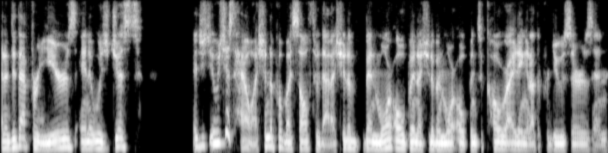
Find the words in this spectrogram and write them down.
And I did that for years. And it was just it just it was just hell. I shouldn't have put myself through that. I should have been more open. I should have been more open to co-writing and other producers and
